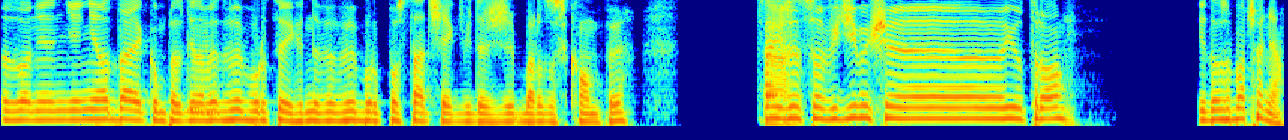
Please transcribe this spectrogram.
w sezonie nie, nie oddaje kompletnie. Nawet wybór tych, wy- wybór postaci, jak widać, bardzo skąpy. tak. Także co, widzimy się jutro i do zobaczenia.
